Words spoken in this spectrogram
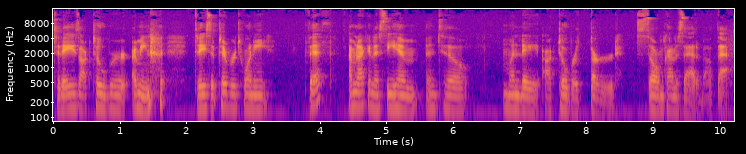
today's October, I mean, today's September 25th. I'm not gonna see him until Monday, October 3rd. So I'm kind of sad about that.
